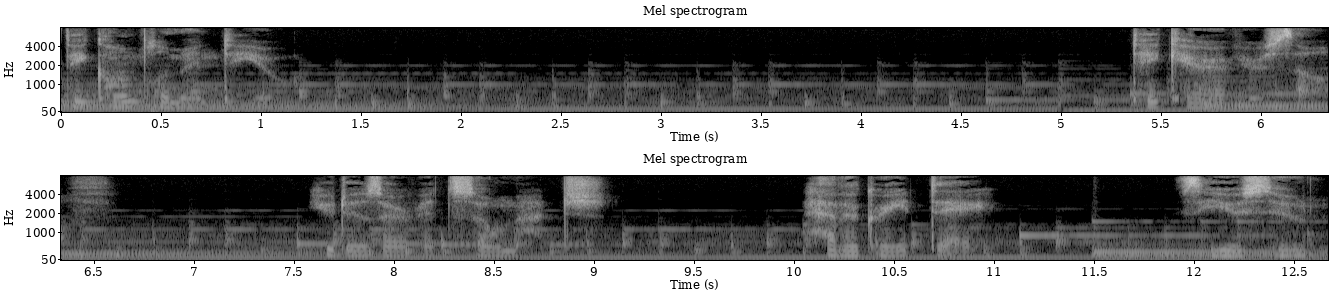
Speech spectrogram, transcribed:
they complement you. Take care of yourself You deserve it so much. Have a great day. See you soon.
